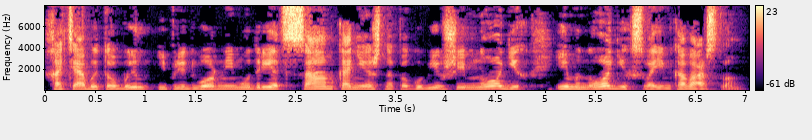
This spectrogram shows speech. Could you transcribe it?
хотя бы то был и придворный мудрец, сам, конечно, погубивший многих и многих своим коварством.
